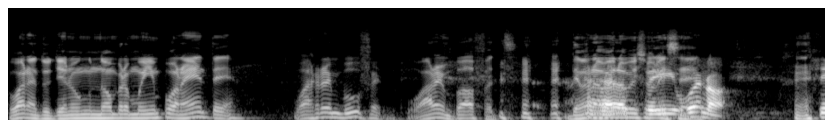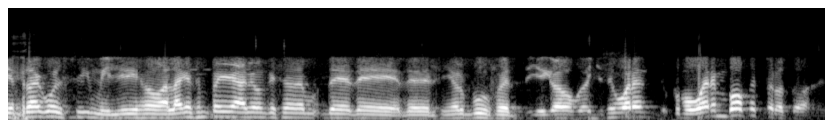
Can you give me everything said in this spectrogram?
Bueno, tú tienes un nombre muy imponente. Warren Buffett. Warren Buffett. De una vez lo Sí, bueno, siempre hago el símil. Yo digo, ojalá que siempre haya algo que sea de, de- de- de- del señor Buffett. Y yo digo, yo soy Warren, como Warren Buffett, pero Torres.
